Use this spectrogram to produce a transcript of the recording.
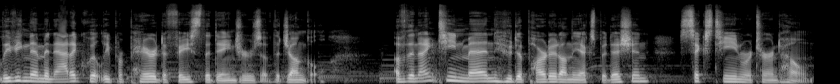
leaving them inadequately prepared to face the dangers of the jungle. Of the 19 men who departed on the expedition, 16 returned home.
